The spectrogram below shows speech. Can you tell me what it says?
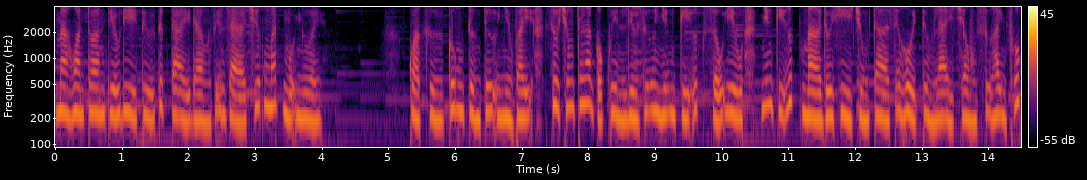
mà hoàn toàn thiếu đi thứ thực tại đang diễn ra trước mắt mỗi người. Quá khứ cũng tương tự như vậy, dù chúng ta có quyền lưu giữ những ký ức xấu yêu, những ký ức mà đôi khi chúng ta sẽ hồi tưởng lại trong sự hạnh phúc,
